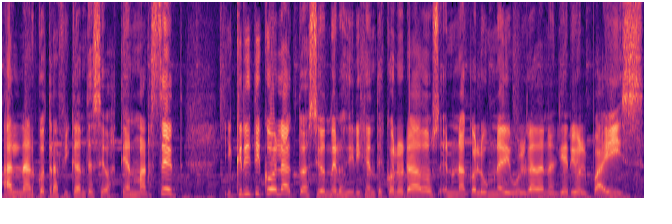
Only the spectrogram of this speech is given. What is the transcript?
al narcotraficante Sebastián Marcet y criticó la actuación de los dirigentes colorados en una columna divulgada en el diario El País.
